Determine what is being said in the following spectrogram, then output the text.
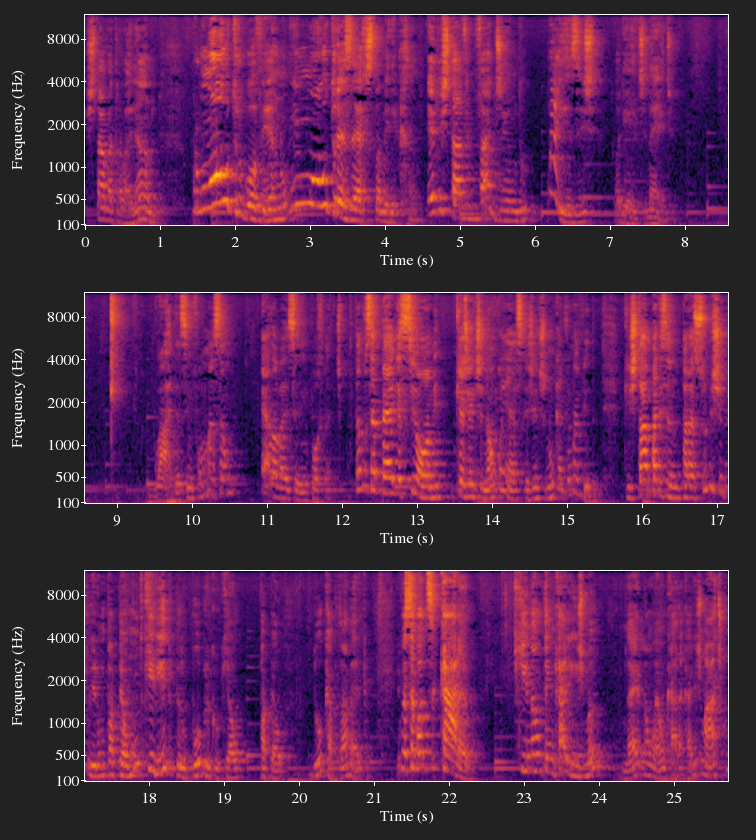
estava trabalhando para um outro governo e um outro exército americano. Ele estava invadindo países do Oriente Médio. Guarda essa informação ela vai ser importante. Então você pega esse homem que a gente não conhece, que a gente nunca viu na vida, que está aparecendo para substituir um papel muito querido pelo público, que é o papel do Capitão América, e você bota esse cara que não tem carisma, né? Não é um cara carismático,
